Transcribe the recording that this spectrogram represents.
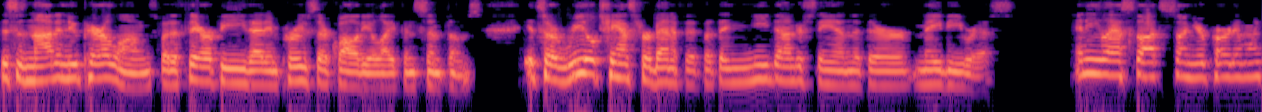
This is not a new pair of lungs, but a therapy that improves their quality of life and symptoms. It's a real chance for benefit, but they need to understand that there may be risks. Any last thoughts on your part, Emily?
